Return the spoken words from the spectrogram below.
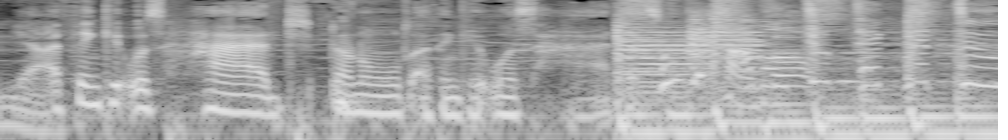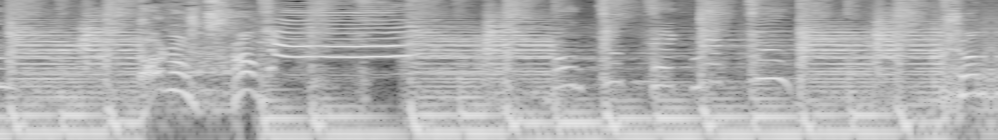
Yeah, mm. I think it was had, Donald. I think it was had. That's all we've got time for. Donald Trump! Trump.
